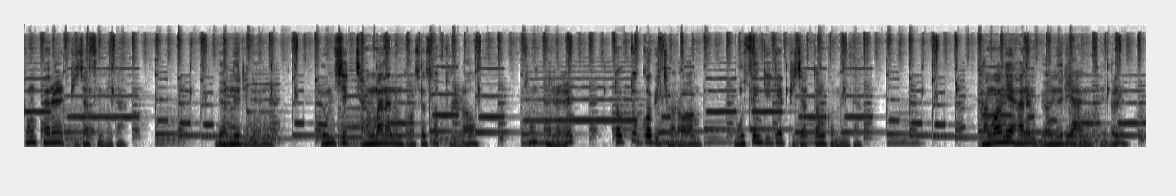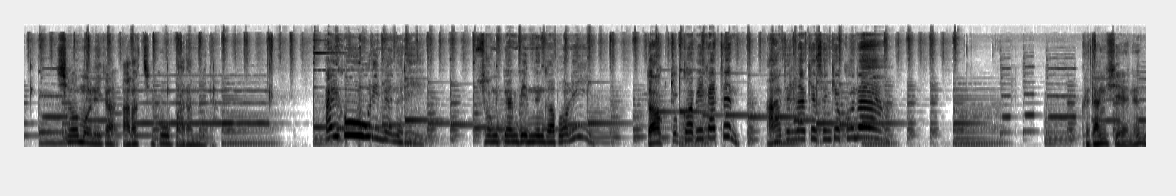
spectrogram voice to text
송편을 빚었습니다. 며느리는 음식 장만하는 것을 서툴러 송편을 떡두꺼비처럼 못생기게 빚었던 겁니다. 당황해하는 며느리 안색을 시어머니가 알아채고 말합니다. 아이고 우리 며느리 송편 빚는 거 보니 떡두꺼비 같은 아들 낳게 생겼구나. 그 당시에는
